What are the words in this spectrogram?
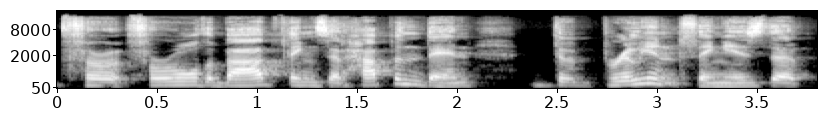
for for all the bad things that happened then, the brilliant thing is that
